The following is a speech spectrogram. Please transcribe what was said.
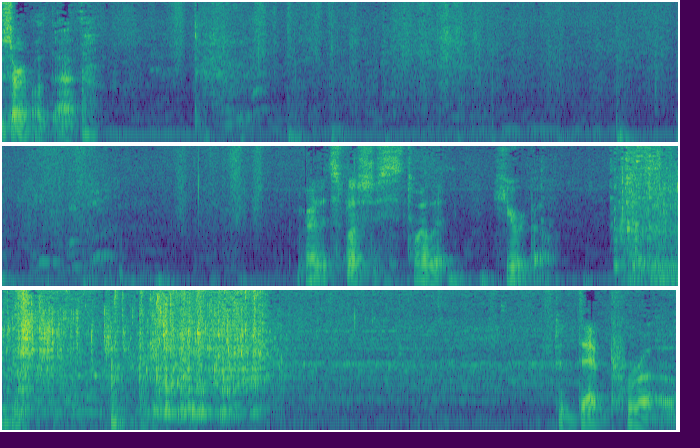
Sorry about that. Alright, let's flush this toilet. Here we go. Cadet Pro.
